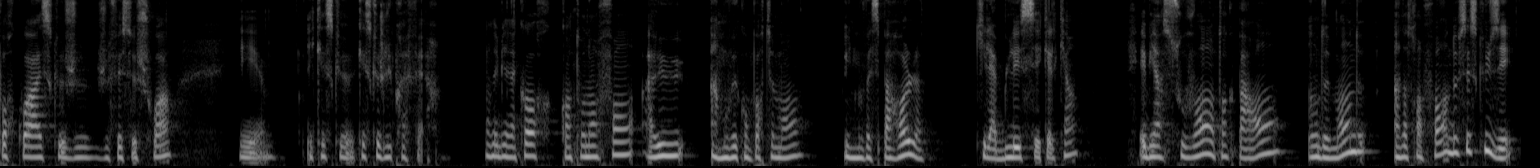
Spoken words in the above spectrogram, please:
Pourquoi est-ce que je, fais ce choix et, que, qu'est-ce que je lui préfère. On est bien d'accord, quand ton enfant a eu un mauvais comportement, une mauvaise parole, qu'il a blessé quelqu'un, eh bien souvent, en tant que parent, on demande à notre enfant de s'excuser,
